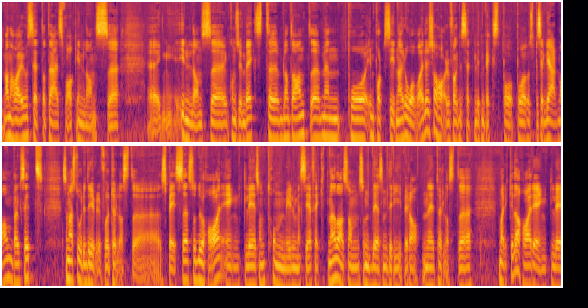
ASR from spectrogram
Man har jo sett at det er svak innenlands eh, Eh, innenlandskonsumvekst eh, bl.a. Eh, men på importsiden av råvarer så har du faktisk sett en liten vekst på, på spesielt jernmalm, bauxitt, som er store drivere for tøllastspacet. Så du har egentlig sånn tonnmilmessige effektene da, som, som, det som driver raten i tørrlastmarkedet, har egentlig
